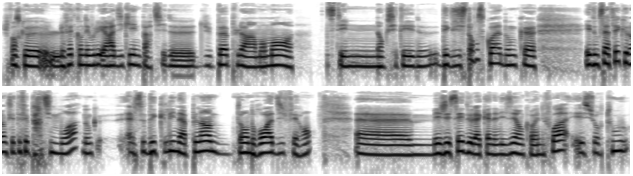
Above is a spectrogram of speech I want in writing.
je pense que le fait qu'on ait voulu éradiquer une partie de, du peuple à un moment, c'était une anxiété d'existence quoi. Donc euh, et donc ça fait que l'anxiété fait partie de moi. Donc elle se décline à plein d'endroits différents, euh, mais j'essaye de la canaliser encore une fois et surtout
